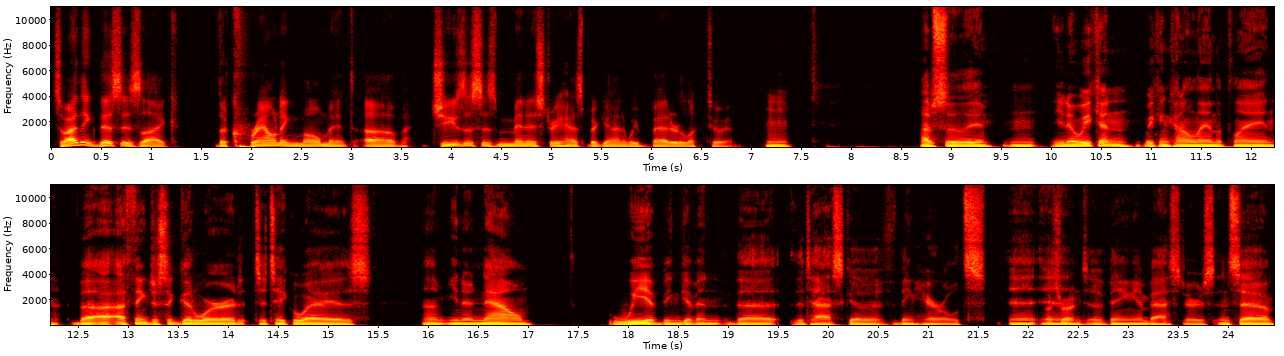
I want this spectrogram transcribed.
So I think this is like the crowning moment of Jesus's ministry has begun and we better look to him. Absolutely. Mm, you know, we can we can kind of land the plane, but I, I think just a good word to take away is, um, you know, now we have been given the the task of being heralds and, That's right. of being ambassadors, and so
